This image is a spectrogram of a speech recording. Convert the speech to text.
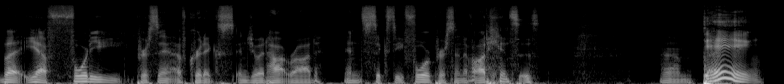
But yeah, forty percent of critics enjoyed Hot Rod, and sixty-four percent of audiences. Um. Dang.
